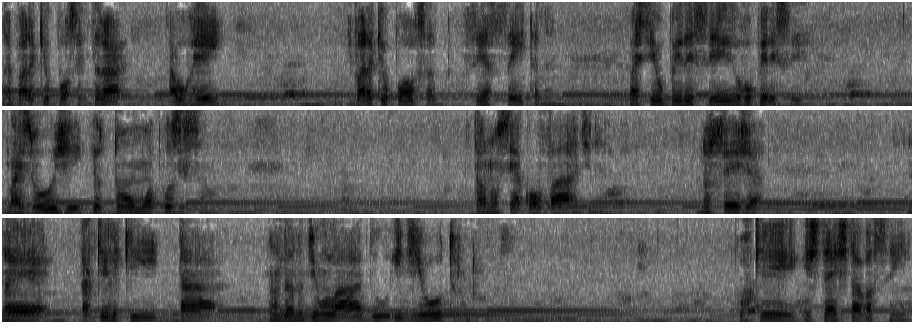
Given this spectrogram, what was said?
né, para que eu possa entrar ao rei e para que eu possa ser aceita, né? Mas se eu perecer, eu vou perecer. Mas hoje eu tomo a posição. Então não seja covarde, né? Não seja né, aquele que está andando de um lado e de outro. Porque Esté estava assim,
